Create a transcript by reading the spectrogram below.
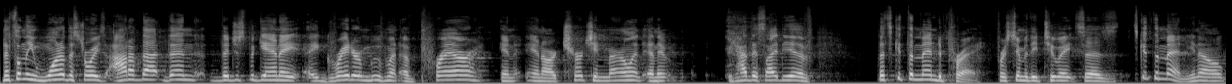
that's only one of the stories out of that. Then there just began a, a greater movement of prayer in, in our church in Maryland. And it, we had this idea of let's get the men to pray. 1 Timothy 2 8 says, let's get the men. You know,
